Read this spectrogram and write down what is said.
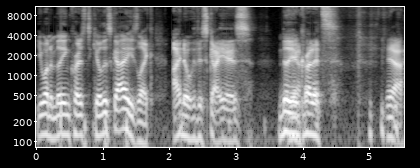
you want a million credits to kill this guy?" He's like, "I know who this guy is. Million Yeah. credits. Yeah.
